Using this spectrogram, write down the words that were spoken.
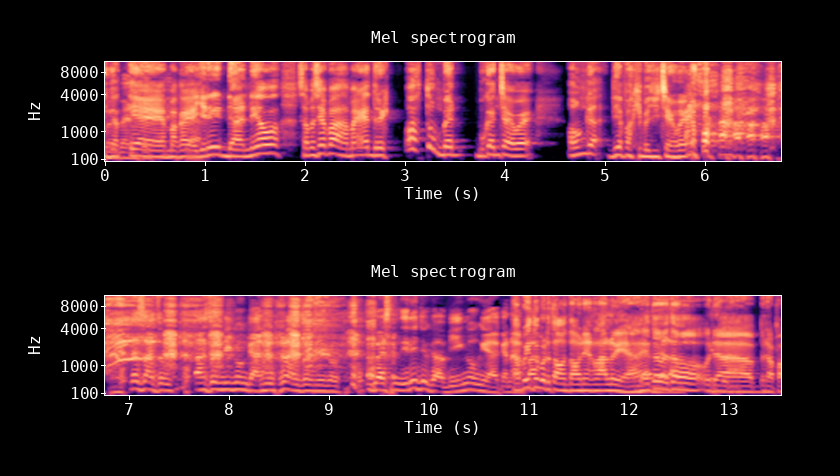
inget ya, ya makanya. Ya. Jadi Daniel sama siapa? Sama Edric. Oh tumben bukan cewek. Oh enggak, dia pakai baju cewek. Terus langsung langsung bingung kan, langsung bingung. Gue sendiri juga bingung ya kenapa. Tapi itu bertahun-tahun yang lalu ya. Itu dalam- itu itu- udah berapa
